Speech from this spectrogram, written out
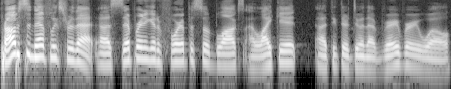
Props to Netflix for that. Uh, separating it into four episode blocks. I like it. I think they're doing that very, very well.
